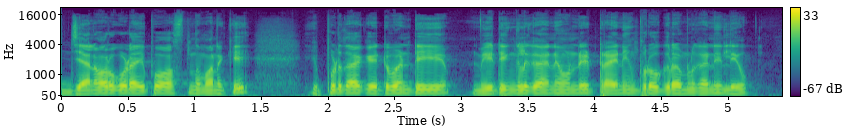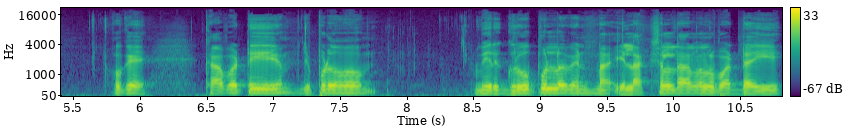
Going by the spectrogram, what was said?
జనవరి కూడా అయిపో వస్తుంది మనకి. ఇప్పుడు దాకా ఎటువంటి మీటింగ్లు కానీ ఉండి ట్రైనింగ్ ప్రోగ్రాంలు కానీ లేవు. ఓకే కాబట్టి ఇప్పుడు మీరు గ్రూపుల్లో వింటున్న ఈ లక్షల డాలర్లు పడ్డాయి.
